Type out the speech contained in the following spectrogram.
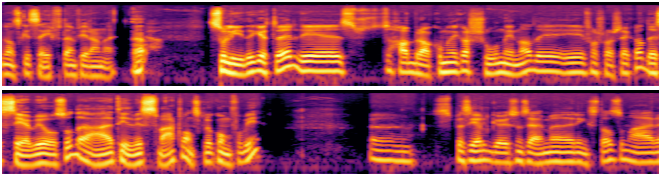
ganske safe, den fireren der. Ja. Solide gutter. De har bra kommunikasjon innad i, i forsvarsrekka. Det ser vi jo også. Det er tidvis svært vanskelig å komme forbi. Uh, spesielt gøy syns jeg med Ringstad, som er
